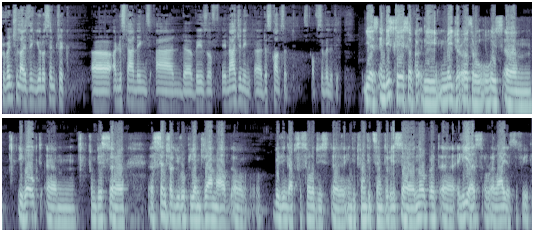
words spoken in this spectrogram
provincializing Eurocentric understandings and uh, ways of imagining uh, this concept of civility. Yes, in this case, the major author who is um, evoked um, from this uh, Central European drama of, of building up sociologies uh, in the 20th century is uh, Norbert Elias, or Elias, if we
